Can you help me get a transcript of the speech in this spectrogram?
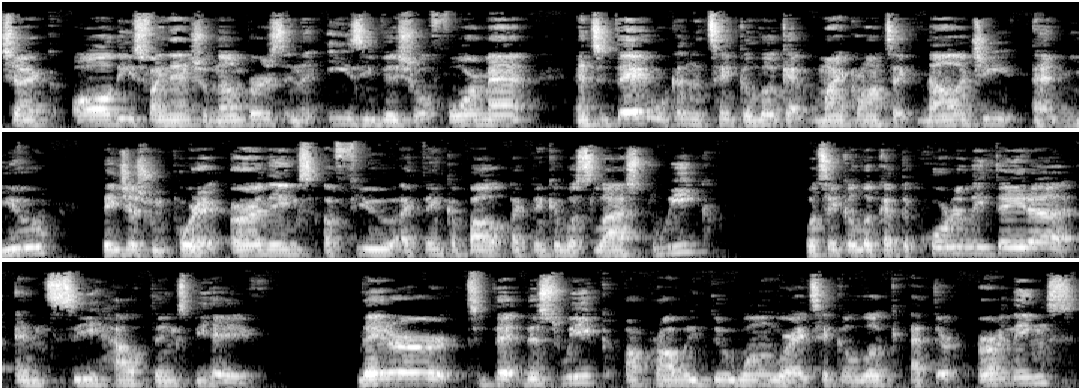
check all these financial numbers in an easy visual format. And today we're going to take a look at Micron Technology MU. They just reported earnings a few, I think about, I think it was last week. We'll take a look at the quarterly data and see how things behave. Later today, this week, I'll probably do one where I take a look at their earnings,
